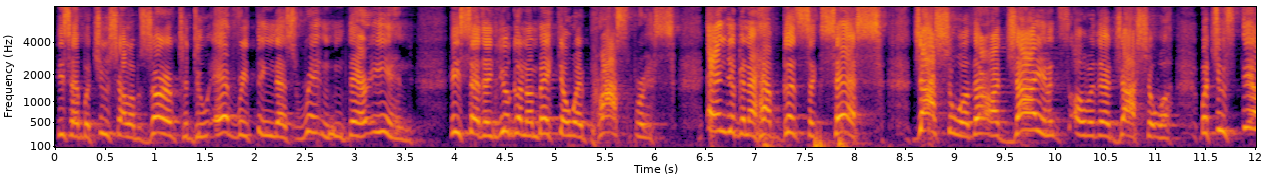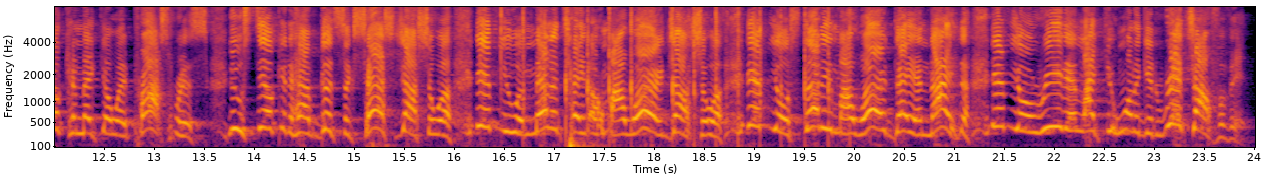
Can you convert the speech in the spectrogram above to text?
He said, But you shall observe to do everything that's written therein. He said, and you're going to make your way prosperous and you're going to have good success. Joshua, there are giants over there, Joshua, but you still can make your way prosperous. You still can have good success, Joshua, if you will meditate on my word, Joshua. If you'll study my word day and night. If you'll read it like you want to get rich off of it.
